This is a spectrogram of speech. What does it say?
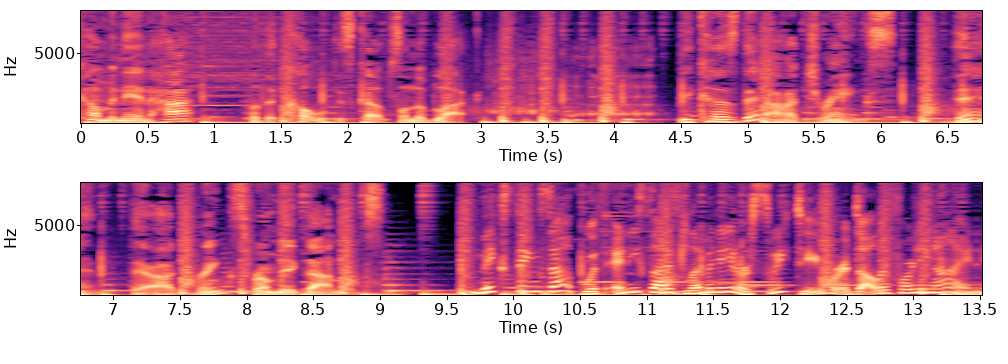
Coming in hot for the coldest cups on the block. Because there are drinks, then there are drinks from McDonald's. Mix things up with any size lemonade or sweet tea for $1.49.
